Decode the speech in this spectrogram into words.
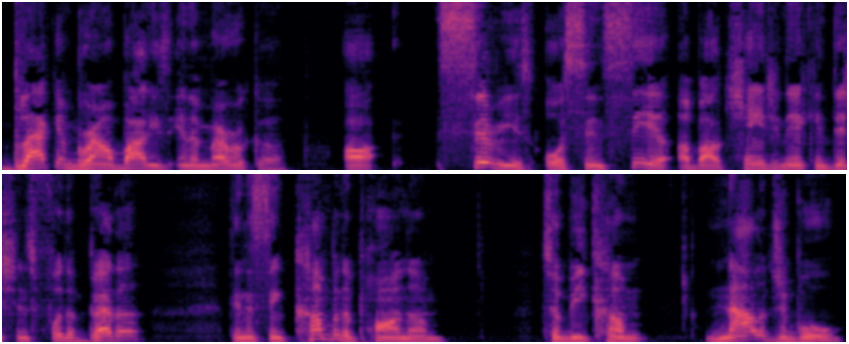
black and brown bodies in America are serious or sincere about changing their conditions for the better, then it's incumbent upon them to become knowledgeable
